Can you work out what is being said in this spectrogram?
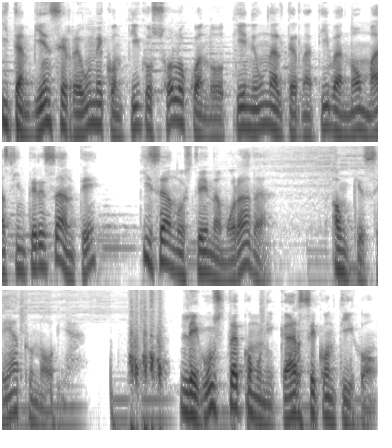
y también se reúne contigo solo cuando tiene una alternativa no más interesante, quizá no esté enamorada, aunque sea tu novia. Le gusta comunicarse contigo.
